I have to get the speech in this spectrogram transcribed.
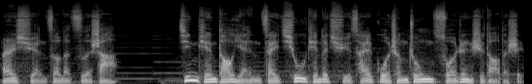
而选择了自杀。金田导演在秋田的取材过程中所认识到的是，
